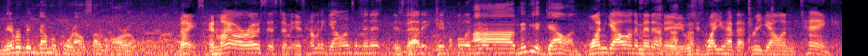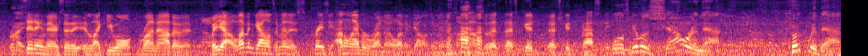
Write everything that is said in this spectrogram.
Never been done before outside of RO. Nice. And my RO system is how many gallons a minute? Is that capable of? doing? Uh, maybe a gallon. One gallon a minute, maybe, which is why you have that three gallon tank Right. sitting there so that it, like you won't run out of it. But yeah, 11 gallons a minute is crazy. I don't ever run 11 gallons a minute in my house, so that, that's good. That's good capacity. Well, to be able to shower in that, cook with that,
